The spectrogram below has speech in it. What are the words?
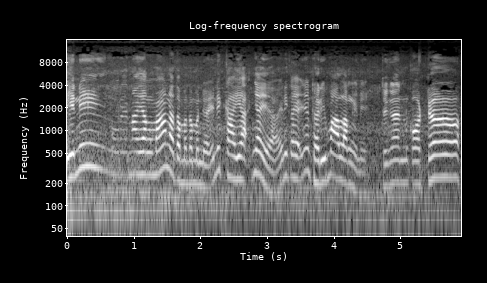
Ini Lorena yang mana teman-teman ya? Ini kayaknya ya, ini kayaknya dari Malang ini dengan kode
